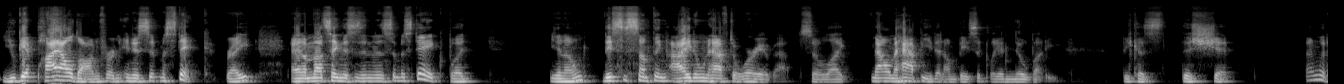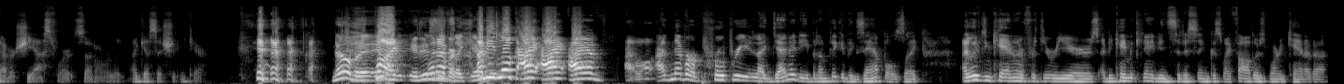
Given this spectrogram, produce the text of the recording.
you get piled on for an innocent mistake, right? And I'm not saying this is an innocent mistake, but you know, this is something I don't have to worry about. So, like, now I'm happy that I'm basically a nobody because this shit and whatever she asked for it, so I don't really. I guess I shouldn't care. No, but it, but it, it is whatever. Like, I mean, look, I, I, I have, I, I've never appropriated identity, but I'm thinking of examples. Like, I lived in Canada for three years. I became a Canadian citizen because my father was born in Canada.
